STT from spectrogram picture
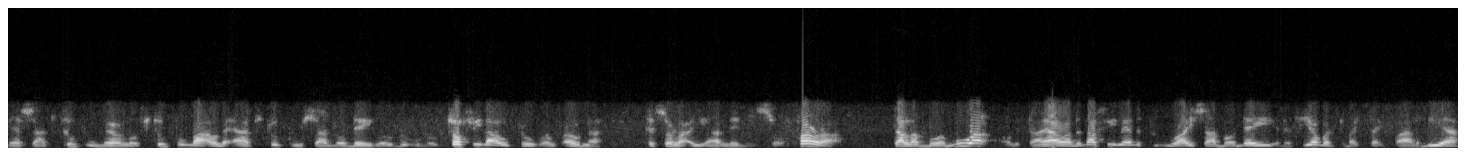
mea sa tutupu mea o lo tutupu ma o le a tutupu i sa mo nei lo nu'u lo tofi na outou au'auna fesola'i a leni sofara. Tala muamua o le taeao ana nafi le na tu'u ai sa mo nei e le fioga tamaita'i palemia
